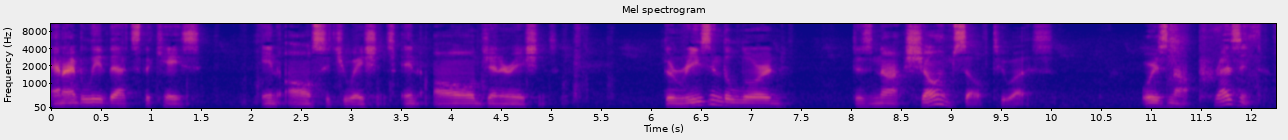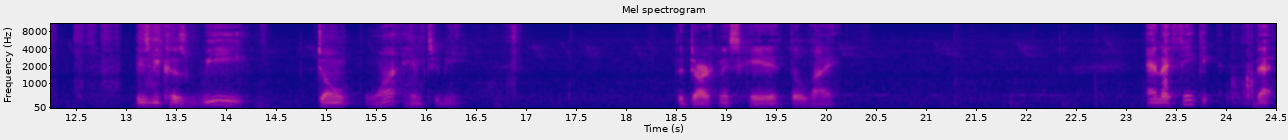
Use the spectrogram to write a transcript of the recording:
And I believe that's the case in all situations, in all generations. The reason the Lord does not show himself to us or is not present is because we don't want him to be. The darkness hateth the light. And I think that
